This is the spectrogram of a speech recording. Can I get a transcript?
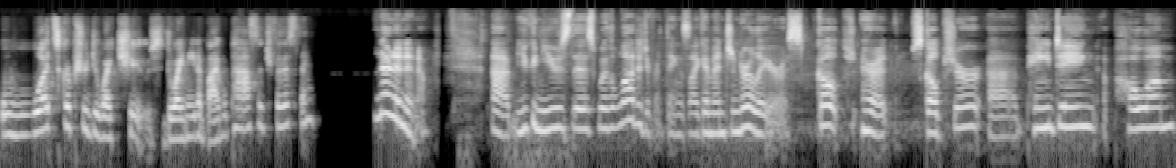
What scripture do I choose? Do I need a Bible passage for this thing? No, no, no, no. Uh, you can use this with a lot of different things, like I mentioned earlier: a sculpt- a sculpture, a painting, a poem,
